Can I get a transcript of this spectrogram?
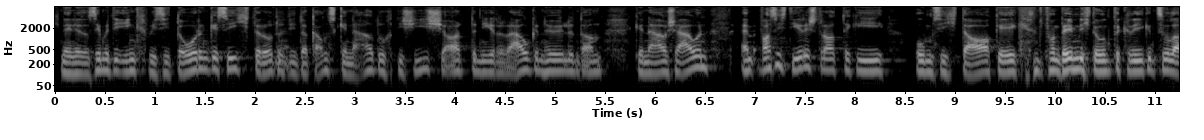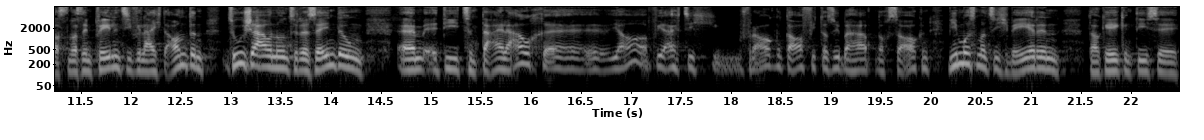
ich nenne das immer die Inquisitorengesichter, oder, ja. die da ganz genau durch die Schießscharten ihrer Augenhöhlen dann genau schauen. Ähm, was ist Ihre Strategie, um sich dagegen von dem nicht unterkriegen zu lassen? Was empfehlen Sie vielleicht anderen Zuschauern unserer Sendung, ähm, die zum Teil auch äh, ja vielleicht sich fragen, darf ich das überhaupt noch sagen? Wie muss man sich wehren dagegen diese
